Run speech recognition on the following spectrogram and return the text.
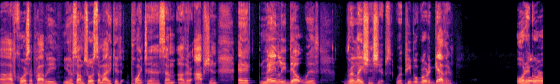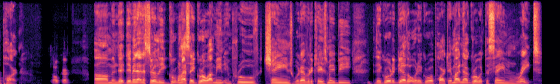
uh, of course i probably you know some sure somebody could point to some other option and it mainly dealt with relationships where people grow together or they grow apart Okay. um, and they, they may not necessarily grow. When I say grow, I mean improve, change, whatever the case may be. They grow together or they grow apart. They might not grow at the same rate,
